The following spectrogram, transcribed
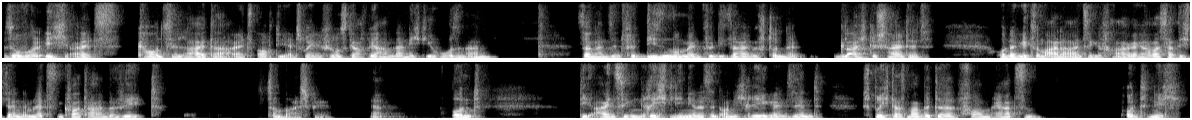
sowohl ich als Council-Leiter als auch die entsprechende Führungskraft, wir haben da nicht die Hosen an, sondern sind für diesen Moment, für diese halbe Stunde gleichgeschaltet. Und dann geht es um eine einzige Frage. Ja, was hat dich denn im letzten Quartal bewegt? Zum Beispiel. Ja. Und die einzigen Richtlinien, das sind auch nicht Regeln, sind, sprich das mal bitte vom Herzen und nicht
